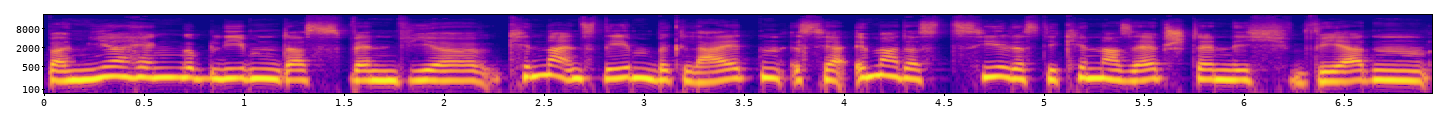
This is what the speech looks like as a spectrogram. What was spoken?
bei mir hängen geblieben, dass wenn wir Kinder ins Leben begleiten, ist ja immer das Ziel, dass die Kinder selbstständig werden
